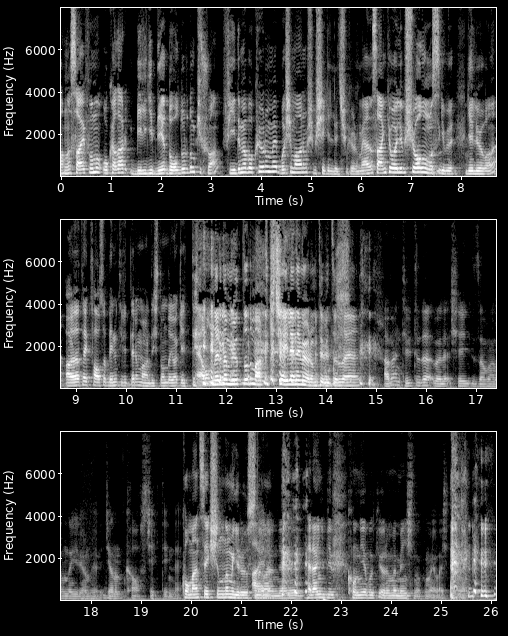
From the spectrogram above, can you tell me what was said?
Ana sayfamı o kadar bilgi diye doldurdum ki şu an. Feed'ime bakıyorum ve başım ağrımış bir şekilde çıkıyorum. Yani sanki öyle bir şey olmaması gibi geliyor bana. Arada tek falso benim tweetlerim vardı işte onu da yok etti. Yani onları da mute'ladım artık hiç eğlenemiyorum Twitter'da yani. Abi ben Twitter'da böyle şey zamanında giriyorum böyle canım kaos çektiğinde. Comment section'ına mı giriyorsun? Aynen yani herhangi bir konuya bakıyorum ve mention okumaya başlıyorum.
